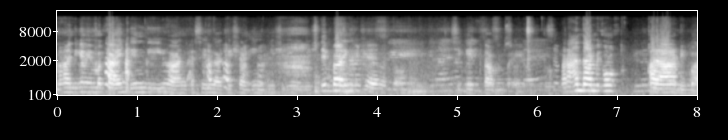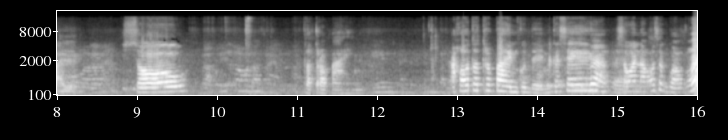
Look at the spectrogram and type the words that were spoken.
Baka hindi kami magkaintindihan kasi lagi siyang English-English. Diba, Englishero to? Sige, Thompson. Parang ang dami kong kalaribal. So, tatrapahin. Ako, tatropahin ko din. Kasi, sawan ako sa gwapo.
